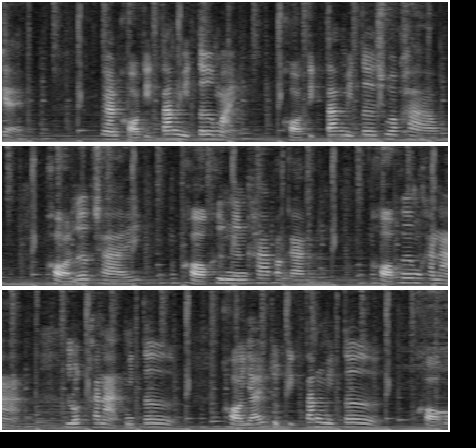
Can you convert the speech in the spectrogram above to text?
แก่ งานขอติดตั้งมิเตอร์ใหม่ ขอติดตั้งมิเตอร์ชั่วคราว ขอเลิกใช้ ขอคืนเงินค่าประกัน ขอเพิ่มขนาด ลดขนาดมิเตอร์ ขอย้ายจุดติดตั้งมิเตอร์ ขอโอ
